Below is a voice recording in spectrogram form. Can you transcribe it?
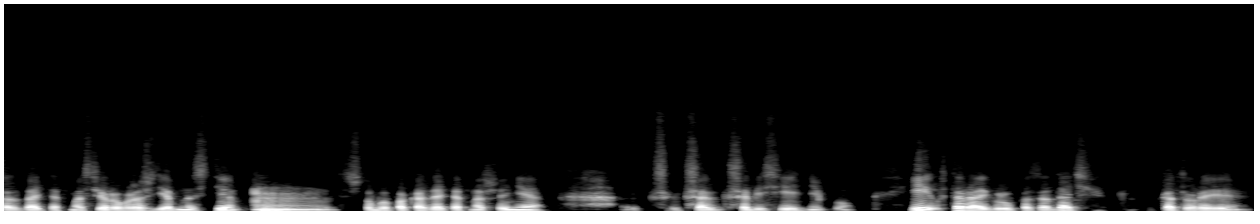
создать атмосферу враждебности, чтобы показать отношение к собеседнику. И вторая группа задач, которые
